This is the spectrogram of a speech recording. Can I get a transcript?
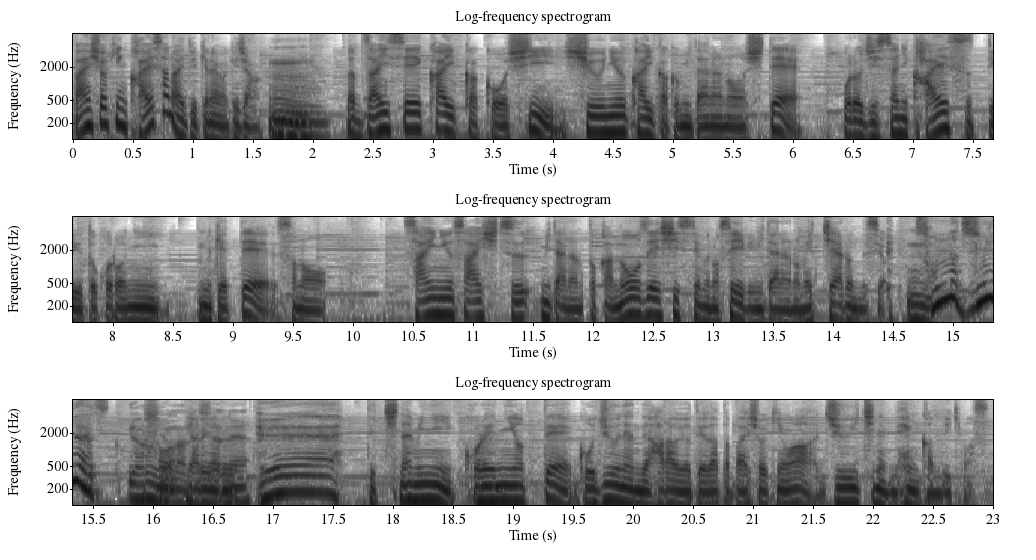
賠償金返さないといけないわけじゃん。うん。ら財政改革をし収入改革みたいなのをしてこれを実際に返すっていうところに向けてその歳入歳出みたいなのとか納税システムの整備みたいなのめっちゃやるんですよ。うん。そんな地味なやつやるんや。やるやね。へえでちなみにこれによって50年で払う予定だった賠償金は11年で返還できます。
